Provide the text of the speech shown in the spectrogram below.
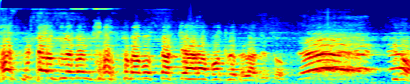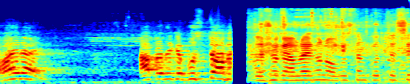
হসপিটালগুলো এবং স্বাস্থ্য ব্যবস্থার চেহারা বদলে ফেলা যেত। কিন্তু হয় নাই। আপনাদেরকে বুঝতে হবে দর্শক, আমরা এখন অবস্থান করতেছি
